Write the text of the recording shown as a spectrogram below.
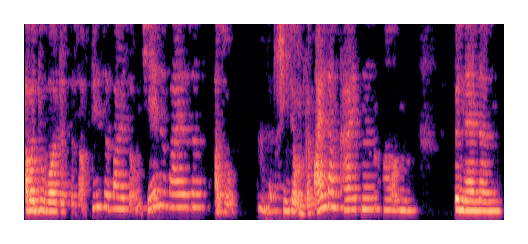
aber du wolltest das auf diese Weise und jene Weise, also mhm. Unterschiede und Gemeinsamkeiten ähm, benennen.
